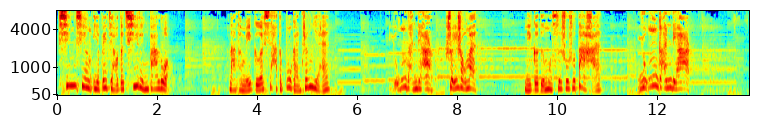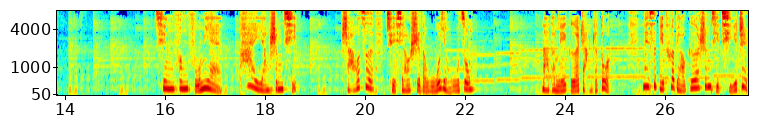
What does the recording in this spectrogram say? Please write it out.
星星也被搅得七零八落。纳特梅格吓得不敢睁眼。勇敢点儿，水手们！尼格德姆斯叔叔大喊：“勇敢点儿！”清风拂面，太阳升起，勺子却消失得无影无踪。纳特梅格长着舵，内斯比特表哥升起旗帜。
